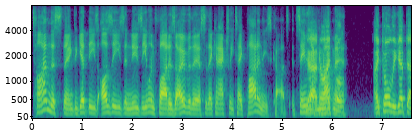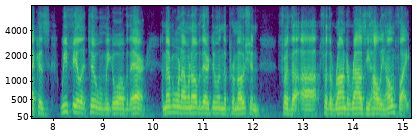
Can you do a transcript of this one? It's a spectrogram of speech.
time this thing to get these Aussies and New Zealand fighters over there so they can actually take part in these cards? It seems yeah, like no, a nightmare. I, to- I totally get that because we feel it too when we go over there. I remember when I went over there doing the promotion for the uh, for the Ronda Rousey Holly Holm fight,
